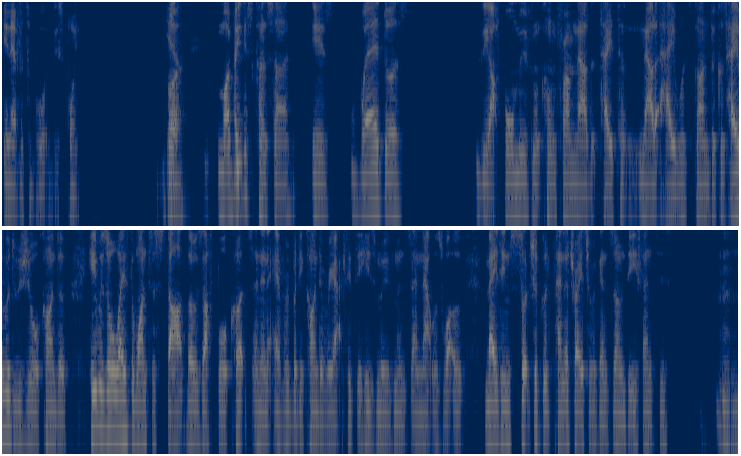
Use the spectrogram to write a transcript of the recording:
inevitable at this point. But yeah. my biggest concern is where does the off ball movement come from now that Tatum, now that Hayward's gone? Because Hayward was your kind of, he was always the one to start those off ball cuts, and then everybody kind of reacted to his movements, and that was what made him such a good penetrator against zone defenses. Mm-hmm.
